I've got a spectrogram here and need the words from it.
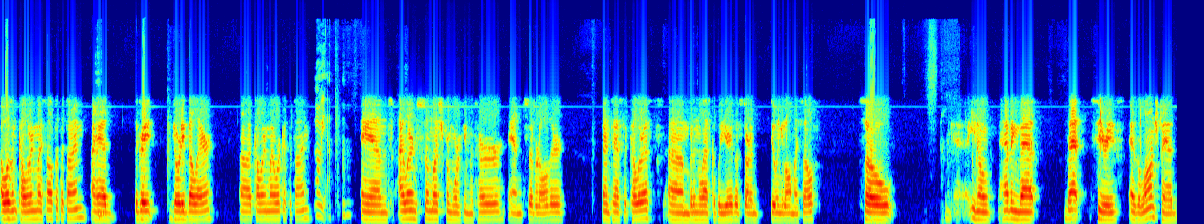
I wasn't coloring myself at the time. I Mhm. had the great Jordie Bellaire uh, coloring my work at the time, Oh yeah, Mhm. and I learned so much from working with her and several other fantastic colorists. Um, but in the last couple of years, I've started doing it all myself. So, you know, having that that series as a launch pad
